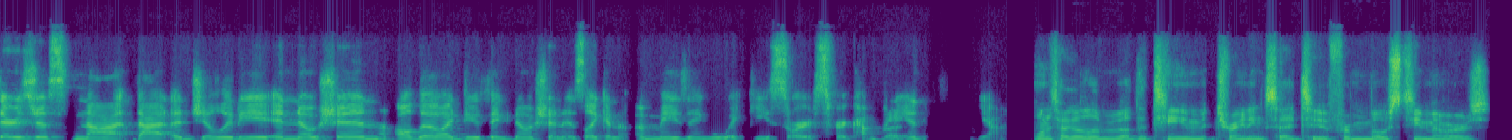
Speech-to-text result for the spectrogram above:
there's just not that agility in notion although i do think notion is like an amazing wiki source for companies right. yeah want to talk a little bit about the team training side too for most team members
